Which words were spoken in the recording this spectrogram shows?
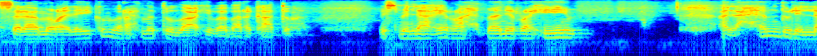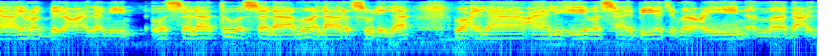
السلام عليكم ورحمة الله وبركاته بسم الله الرحمن الرحيم الحمد لله رب العالمين والصلاة والسلام على رسول الله وعلى آله وصحبه أجمعين أما بعد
